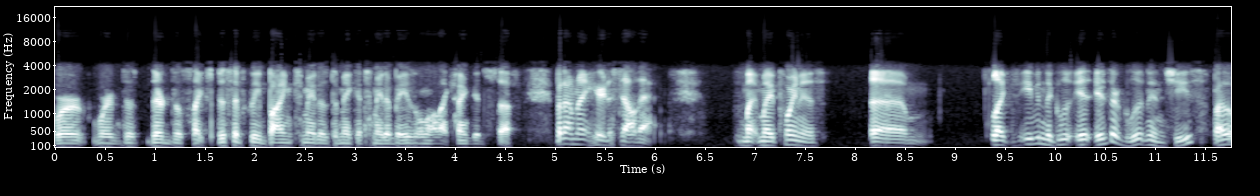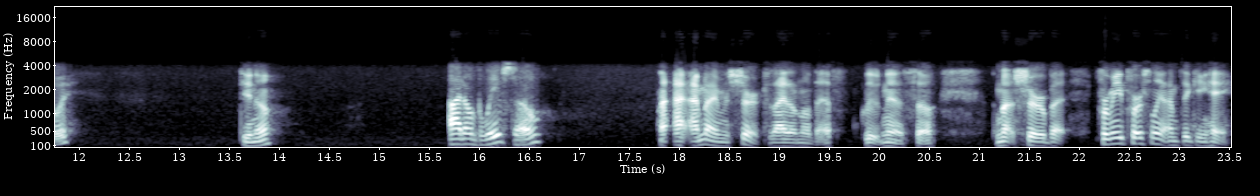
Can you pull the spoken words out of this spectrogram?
We're we're just they're just like specifically buying tomatoes to make a tomato basil and all that kind of good stuff. But I'm not here to sell that. My my point is, um, like even the glu- is, is there gluten in cheese? By the way, do you know? I don't believe so. I, I'm not even sure because I don't know what the F gluten is, so I'm not sure. But for me personally, I'm thinking, hey,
